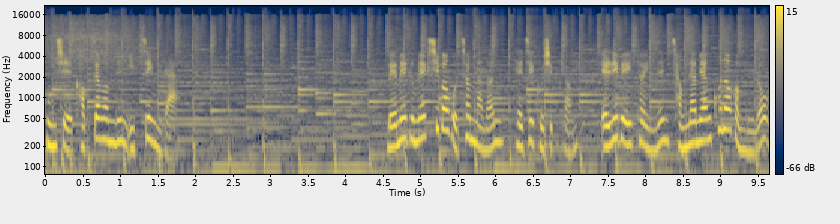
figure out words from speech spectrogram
공실 걱정 없는 입지입니다. 매매 금액 10억 5천만 원, 대지 90평, 엘리베이터 있는 정남향 코너 건물로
